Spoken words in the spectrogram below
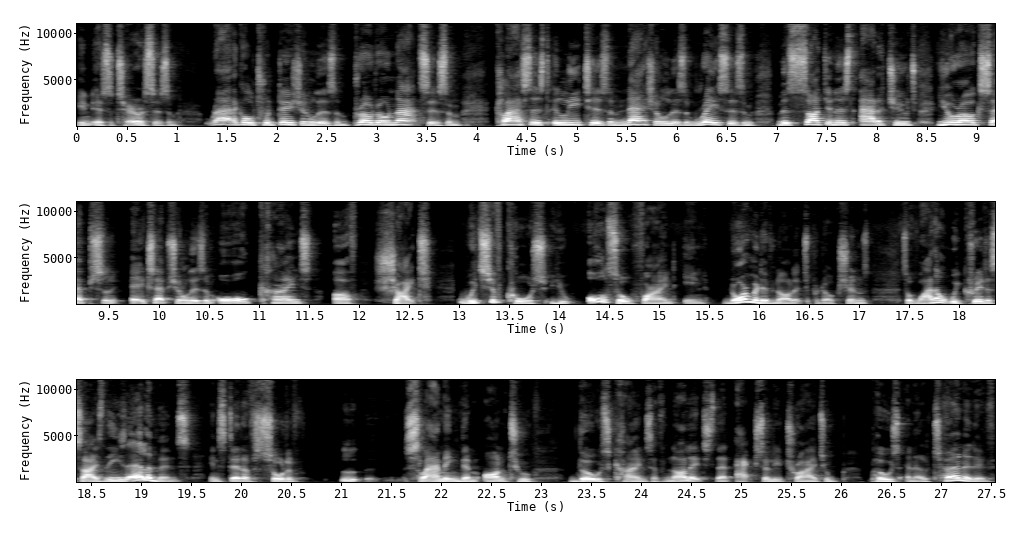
in esotericism radical traditionalism, proto Nazism, classist elitism, nationalism, racism, misogynist attitudes, Euro exceptionalism, all kinds of shite. Which, of course, you also find in normative knowledge productions. So, why don't we criticize these elements instead of sort of slamming them onto those kinds of knowledge that actually try to pose an alternative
